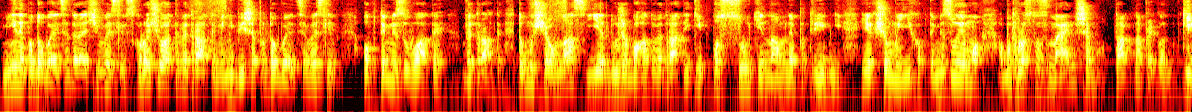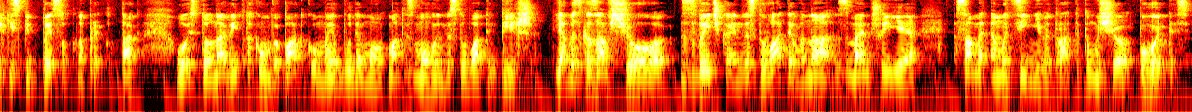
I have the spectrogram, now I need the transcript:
Мені не подобається, до речі, вислів скорочувати витрати. Мені більше подобається вислів оптимізувати витрати, тому що у нас є дуже багато витрат, які по суті нам не потрібні. Якщо ми їх оптимізуємо або просто зменшимо, так, наприклад, кількість підписок, наприклад, так, ось то навіть в такому випадку ми будемо мати змогу інвестувати більше. Я би сказав, що звичка інвестувати вона зменшує саме емоційні витрати, тому що погодьтесь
